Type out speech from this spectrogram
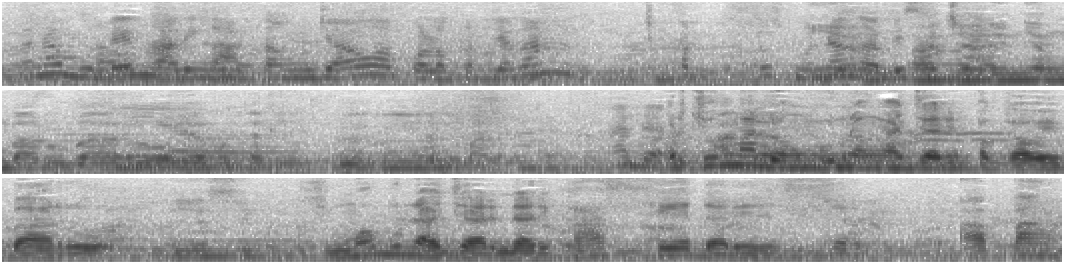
Karena bunda yang paling bertanggung jawab. Kalau kerja kan cepet terus bunda iya, nggak bisa ngajarin yang baru-baru Iya. ya bu tadi Tadi malam. Ada. Percuma Ada dong bunda ngajarin pegawai baru. iya sih Semua bunda ajarin dari kasir, dari ser- apa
